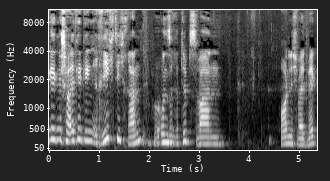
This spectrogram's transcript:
gegen Schalke ging richtig ran. Unsere Tipps waren ordentlich weit weg.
